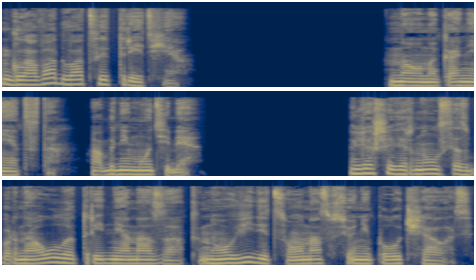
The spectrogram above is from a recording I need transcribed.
Глава 23. «Ну, наконец-то. Обниму тебя». Лёша вернулся с Барнаула три дня назад, но увидеться у нас всё не получалось.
